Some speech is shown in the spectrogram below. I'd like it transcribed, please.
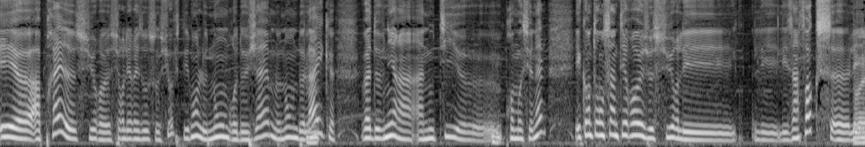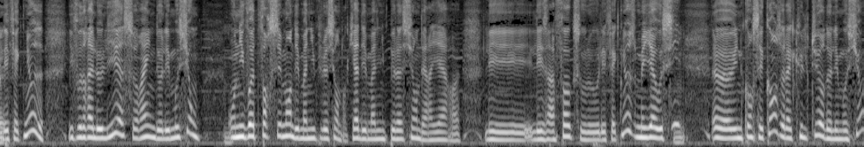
Et euh, après, euh, sur, sur les réseaux sociaux, effectivement, le nombre de j'aime, le nombre de mm. likes va devenir un, outil promotionnel. Et quand on s'interroge sur les, les, les infox, les, les fake news, il faudrait le lier à ce règne de l'émotion on y voit forcément des manipulations. Donc il y a des manipulations derrière euh, les, les infox ou les fake news, mais il y a aussi euh, une conséquence de la culture de l'émotion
